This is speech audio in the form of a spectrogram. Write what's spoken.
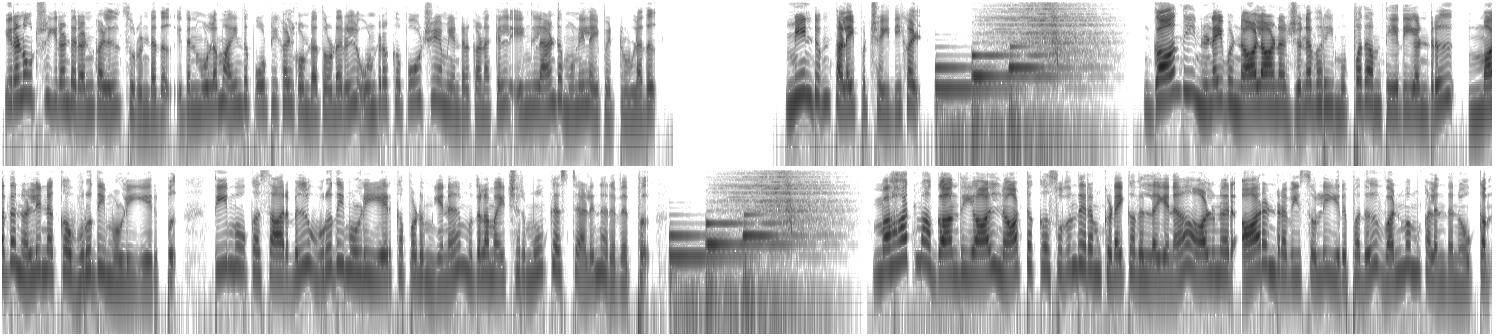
இருநூற்று இரண்டு ரன்களில் சுருண்டது. இதன் மூலம் ஐந்து போட்டிகள் கொண்ட தொடரில் ஒன்றுக்கு பூஜ்ஜியம் என்ற கணக்கில் இங்கிலாந்து முன்னிலை பெற்றுள்ளது. மீண்டும் தலைப்புச் செய்திகள். காந்தி நினைவு நாளான ஜனவரி முப்பதாம் தேதியன்று மத நல்லிணக்க உறுதிமொழி ஏற்பு. திமுக சார்பில் உறுதிமொழி ஏற்கப்படும் என முதலமைச்சர் மு க ஸ்டாலின் அறிவிப்பு. மகாத்மா காந்தியால் நாட்டுக்கு சுதந்திரம் கிடைக்கவில்லை என ஆளுநர் ஆர் என் ரவி சொல்லியிருப்பது வன்மம் கலந்த நோக்கம்.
